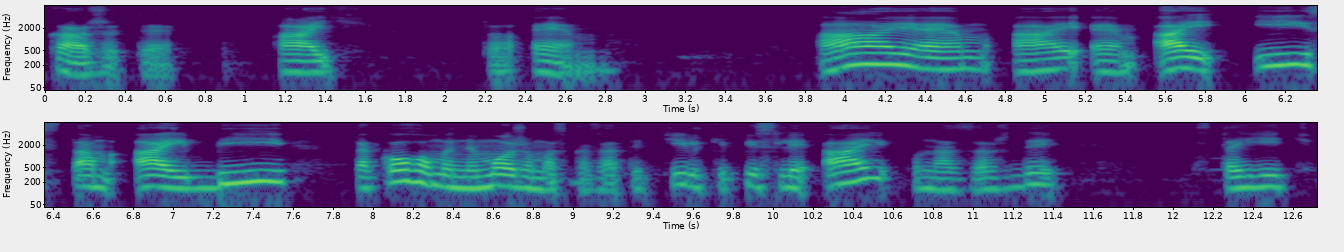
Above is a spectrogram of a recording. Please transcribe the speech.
кажете I, то am. I am, I am, I is, там I be. Такого ми не можемо сказати. Тільки після I у нас завжди стоїть,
